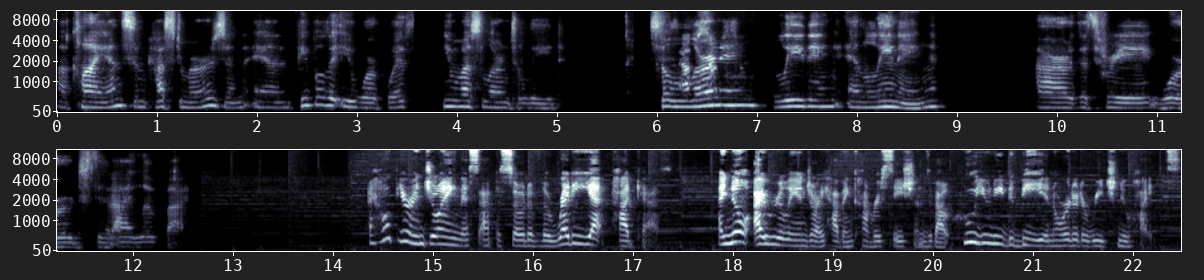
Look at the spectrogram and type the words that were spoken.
uh, clients and customers and and people that you work with, you must learn to lead. So Absolutely. learning, leading and leaning are the three words that I live by. I hope you're enjoying this episode of the Ready Yet podcast. I know I really enjoy having conversations about who you need to be in order to reach new heights.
